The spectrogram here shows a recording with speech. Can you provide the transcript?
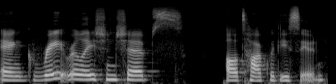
and great relationships. I'll talk with you soon.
